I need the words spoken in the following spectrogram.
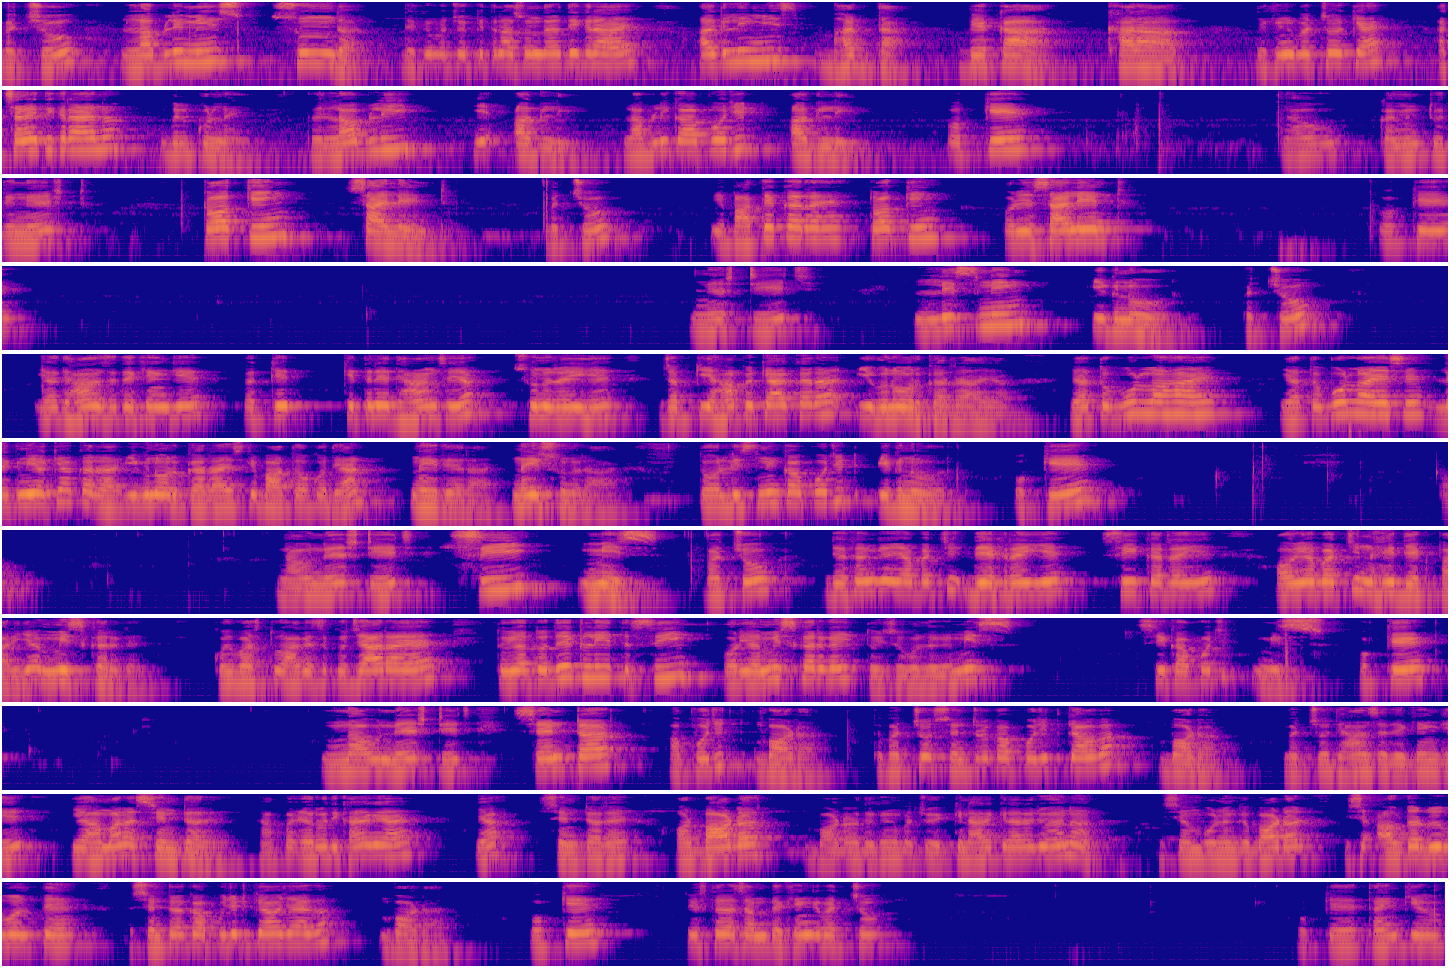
बच्चों लवली मीन्स सुंदर। देखिए बच्चों, कितना सुंदर दिख रहा है। अगली मीन्स भद्दा, बेकार, खराब। देखेंगे बच्चों, क्या है? अच्छा नहीं दिख रहा है ना? बिल्कुल नहीं। तो लवली ये अगली लवली का opposite ugly okay. Now coming to the next talking silent बच्चों ये बातें कर रहे हैं टॉकिंग और ये silent okay next is listening ignore बच्चों यह ध्यान से देखेंगे कि, कितने ध्यान से यह सुन रही है जबकि यहाँ पे क्या कर रहा है? इग्नोर कर रहा है या तो बोल रहा है या तो बोल रहा है ऐसे लेकिन यह क्या कर रहा है? इग्नोर कर रहा है इसकी बातों को ध्यान नहीं दे रहा है नहीं सुन रहा है। तो लिसनिंग का opposite ignore okay now next is see miss बच्चों, देखेंगे यह बच्ची देख रही है सी कर रही है, और यह बच्ची नहीं देख पा रही है मिस कर गई। कोई वस्तु आगे से कुछ जा रहा है तो यह तो देख ली तो सी और यह मिस कर गई तो इसे बोलेंगे मिस सी का opposite miss okay now next is centre opposite border तो बच्चों सेंटर का अपोजिट क्या होगा? बॉर्डर बच्चों, ध्यान से देखेंगे यह हमारा सेंटर है। यहाँ पर एरो दिखाया गया है, यह सेंटर है। और बॉर्डर बॉर्डर देखेंगे बच्चों, एक किनारे किनारे जो है ना, इसे हम बोलेंगे बॉर्डर इसे आउटर भी बोलते हैं। तो सेंटर का अपोजिट क्या हो जाएगा? बॉर्डर ओके तो इस तरह से हम देखेंगे बच्चों। Okay thank you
